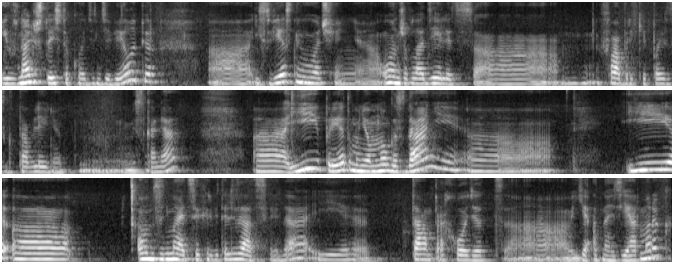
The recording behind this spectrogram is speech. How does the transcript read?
И узнали, что есть такой один девелопер, а, известный очень. Он же владелец а, фабрики по изготовлению мискаля. А, и при этом у него много зданий. И он занимается их ревитализацией, да, и там проходит одна из ярмарок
